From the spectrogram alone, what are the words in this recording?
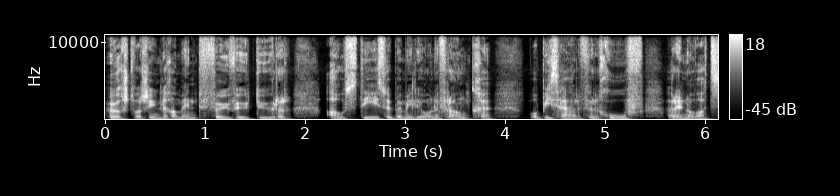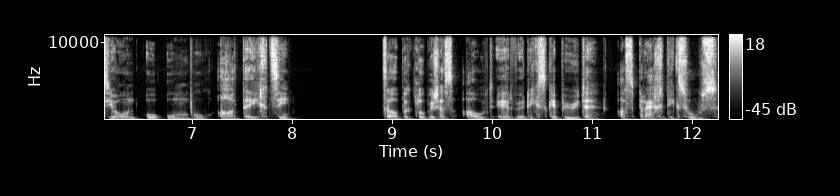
Höchstwahrscheinlich am Ende viel, viel teurer als die 7 Millionen Franken, die bisher für Kauf, Renovation und Umbau angedacht sind. Das Alpenclub ist ein altehrwürdiges Gebäude, ein prächtiges Haus,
